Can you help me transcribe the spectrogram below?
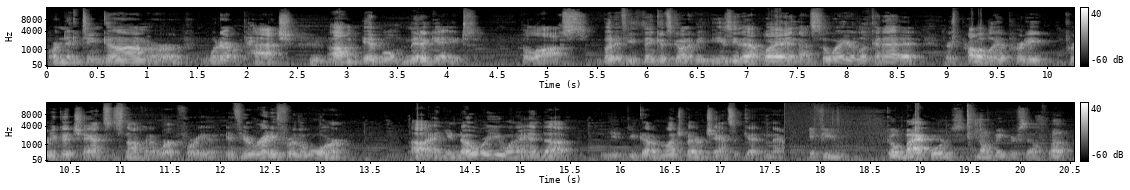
or nicotine gum or whatever patch, Mhm. um, it will mitigate the loss. But if you think it's going to be easy that way and that's the way you're looking at it, there's probably a pretty pretty good chance it's not going to work for you. If you're ready for the war uh, and you know where you want to end up, you, you got a much better chance of getting there. If you go backwards, don't beat yourself up.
